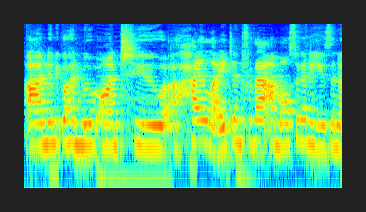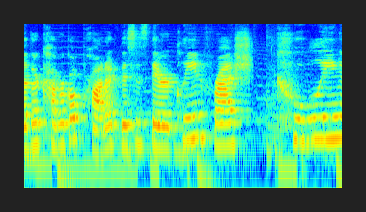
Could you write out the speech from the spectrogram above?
I'm gonna go ahead and move on to a highlight. And for that, I'm also gonna use another CoverGirl product. This is their Clean Fresh Cooling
